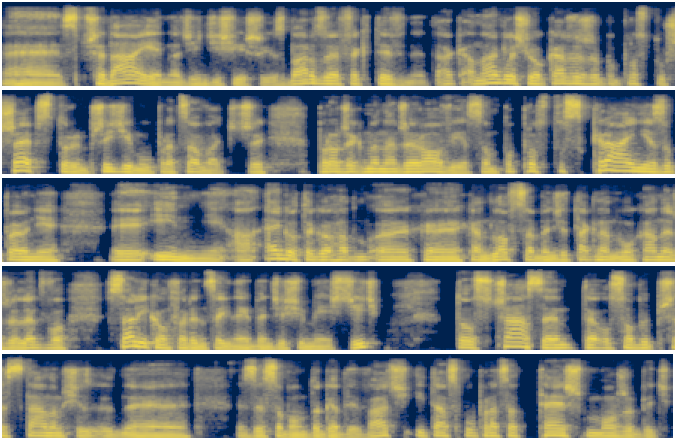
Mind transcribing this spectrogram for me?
e, sprzedaje na dzień dzisiejszy, jest bardzo efektywny, tak, a nagle się okaże, że po prostu szef, z którym przyjdzie mu pracować, czy project managerowie są po prostu skrajnie zupełnie e, inni, a ego tego e, handlowca będzie tak nadmuchane, że ledwo w sali konferencyjnej będzie się mieścić, to z czasem te osoby przestaną się e, ze sobą dogadywać i ta współpraca też może być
